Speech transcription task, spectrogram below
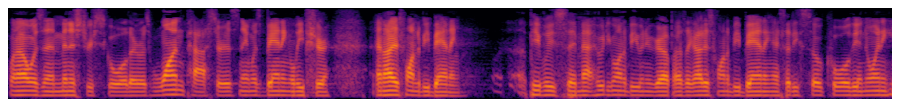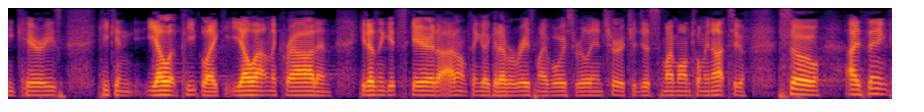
when I was in ministry school, there was one pastor. His name was Banning Liebscher, and I just wanted to be Banning. People used to say, Matt, who do you want to be when you grow up? I was like, I just want to be Banning. I said, he's so cool. The anointing he carries, he can yell at people, like yell out in the crowd, and he doesn't get scared. I don't think I could ever raise my voice really in church. It just my mom told me not to. So I think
